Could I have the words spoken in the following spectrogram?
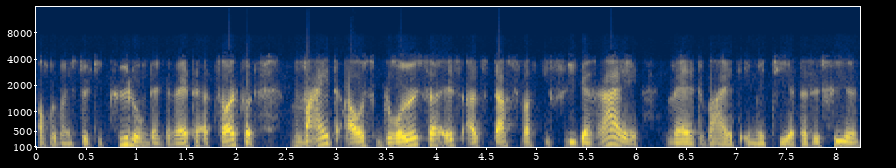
auch übrigens durch die Kühlung der Geräte erzeugt wird, weitaus größer ist als das, was die Fliegerei weltweit imitiert. Das ist vielen,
